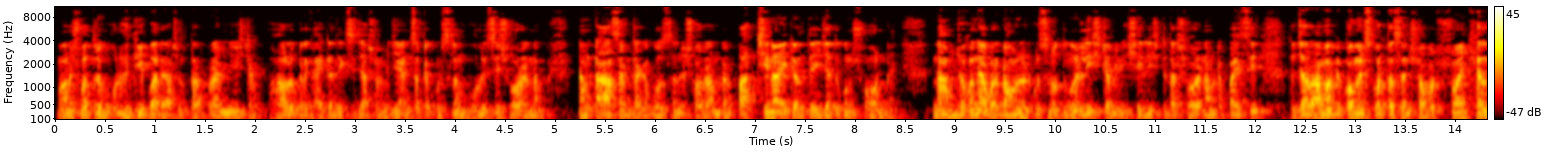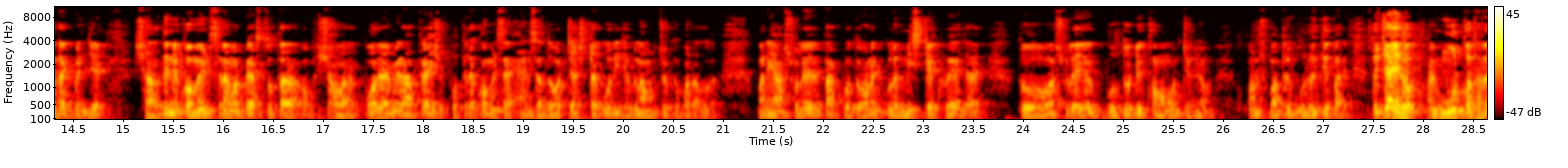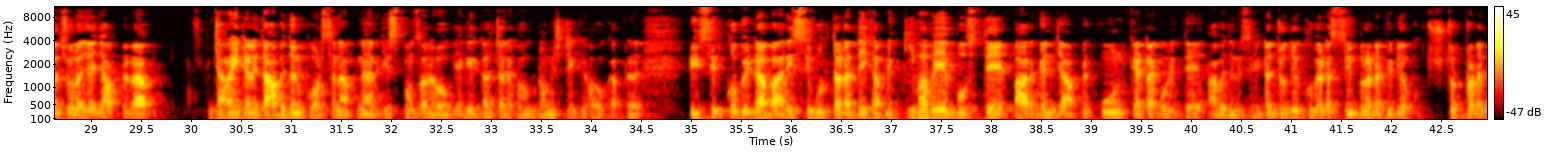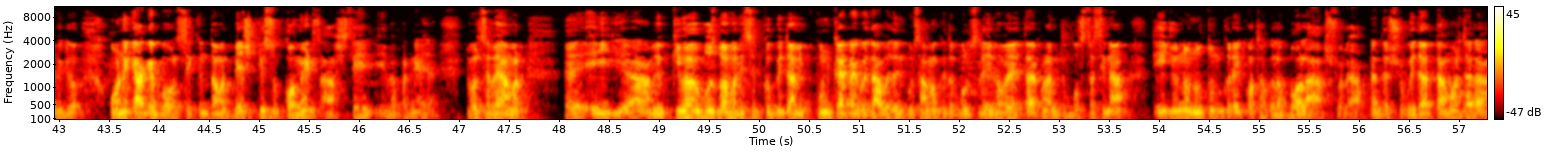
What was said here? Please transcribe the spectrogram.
মানুষ মাত্র ভুল হইতেই পারে। আসলে তারপর আমি জিনিসটা ভালো করে ঘাইটা দেখছি যে আসলে আমি যে অ্যান্সারটা করছিলাম ভুল হয়েছে শহরের নাম, নামটা আছে, আমি তাকে বলছিলাম যে শহরের নামটা পাচ্ছি না, এটাতে এই জাতীয় কোনো শহর নাই। নাম যখন আবার ডাউনলোড করছি, নতুন করে লিস্ট আমি, সেই লিস্টে তার শহরের নামটা পাইছি। তো যারা আমাকে কমেন্টস করতেছেন সব সময় খেয়াল রাখবেন যে সারাদিনে কমেন্টসের আমার ব্যস্ততা অফিস আওয়ার পরে আমি রাত্রে এসে প্রতিটা কমেন্টসের অ্যান্সার দেওয়ার চেষ্টা করি, যেগুলো আমার চোখে পড়ে। আল্লাহ মানে আসলে তারপর তো অনেকগুলো মিস্টেক হয়ে যায়। তো আসলে ভুল ত্রুটি ক্ষমা অর্জনীয়। মানুষ মাত্র ভুল হইতে পারে। তো যাই হোক, আমি মূল কথাটা চলে যায় যে আপনারা যারা ইটালিতে আবেদন করছেন, আপনার স্পন্সর হোক এগ্রিকালচারে হোক ডোমেস্টিকে হোক, আপনার রিসিভ কপিটা বা রিসিভ উত্তরটা দেখে আপনি কীভাবে বুঝতে পারবেন যে আপনি কোন ক্যাটাগরিতে আবেদন হয়েছে? এটা যদিও খুব একটা সিম্পল একটা ভিডিও খুব ছোট্ট একটা ভিডিও অনেক আগে বলছে, কিন্তু আমার বেশ কিছু কমেন্টস আসছে এই ব্যাপার নিয়ে। বলছে, ভাই, আমার এই আমি কীভাবে বুঝব আমার রিসিভ কপিতে আমি কোন ক্যাটাগরিতে আবেদন করছি? আমাকে তো বলছিল এইভাবে, তো এখন আমি তো বুঝতেছি না। তো এই জন্য নতুন করে কথাগুলো বলা আসলে। আপনাদের সুবিধার্থে আমার যারা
